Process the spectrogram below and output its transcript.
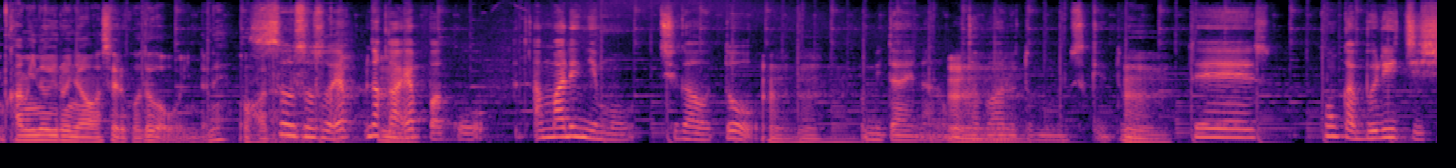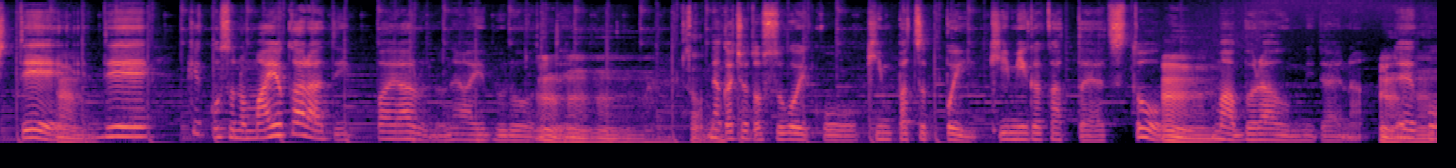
うん。髪の色に合わせることが多いんだね。お肌そうそうそうやなんかうんやっぱこう、あまりにも違うと、うんうんみたいなのが多分あると思うんですけど、うん。うん。で今回ブリーチして、うんで結構その眉カラーっていっぱいあるのねアイブロウって。なんかちょっとすごいこう金髪っぽい黄みがかったやつと、うん。まあブラウンみたいな、うんでこうんう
